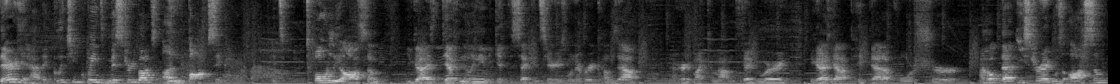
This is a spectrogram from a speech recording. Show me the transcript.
There you have it, Glitching Queen's Mystery Box unboxing. Totally awesome. You guys definitely need to get the second series whenever it comes out. I heard it might come out in February. You guys gotta pick that up for sure. I hope that Easter egg was awesome.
